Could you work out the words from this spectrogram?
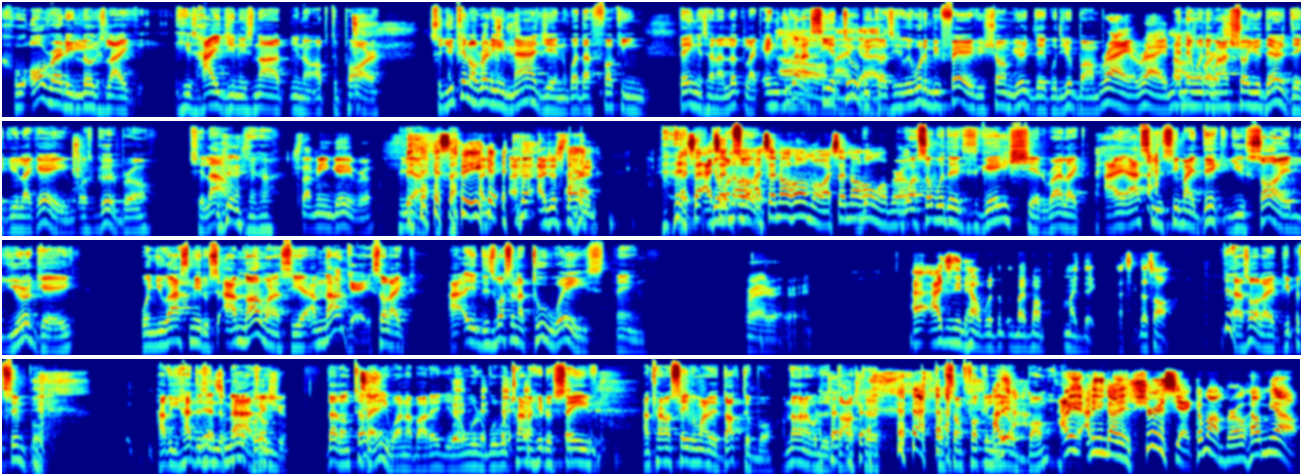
who already looks like his hygiene is not you know up to par so you can already imagine what that fucking thing is gonna look like and you gotta Oh see it too God. because it wouldn't be fair if you show him your dick with your bum. right, right. No, and then of when they want to show you their dick you're like hey what's good bro chill out you know Stop being gay, bro. yeah So, I, I, I just started. I said, I Yo, said no. up? I said no homo. I said no homo, bro. What's up with this gay shit, right? Like, I asked you to see my dick, you saw it, you're gay. When you asked me to, see, I'm not want to see it, I'm not gay. So like, I, this wasn't a two ways thing. Right, right, right. I, I just need help with, with my bump on my dick. That's that's all. Yeah, that's all. Like, keep it simple. Have you had this Yeah, in the past? issue. That don't tell anyone about it. You know, we're, we're trying to here to save. I'm trying to save my deductible. I'm not gonna go to the try- doctor for some fucking I little didn't, bump. I, didn't, I didn't even got insurance yet. Come on, bro. Help me out.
